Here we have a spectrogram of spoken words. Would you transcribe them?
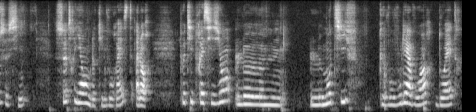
Ceci. Ce triangle qu'il vous reste, alors petite précision, le, le motif que vous voulez avoir doit être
